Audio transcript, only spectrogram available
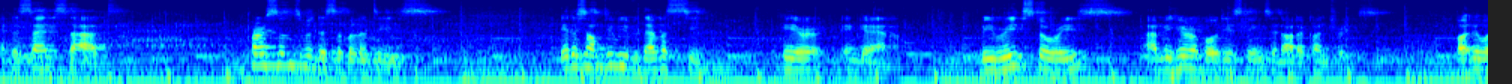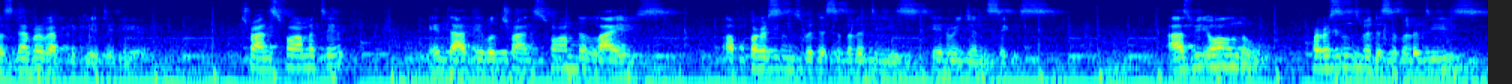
in the sense that persons with disabilities it is something we've never seen here in Guyana. We read stories and we hear about these things in other countries, but it was never replicated here. Transformative in that it will transform the lives of persons with disabilities in Region 6. As we all know, persons with disabilities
